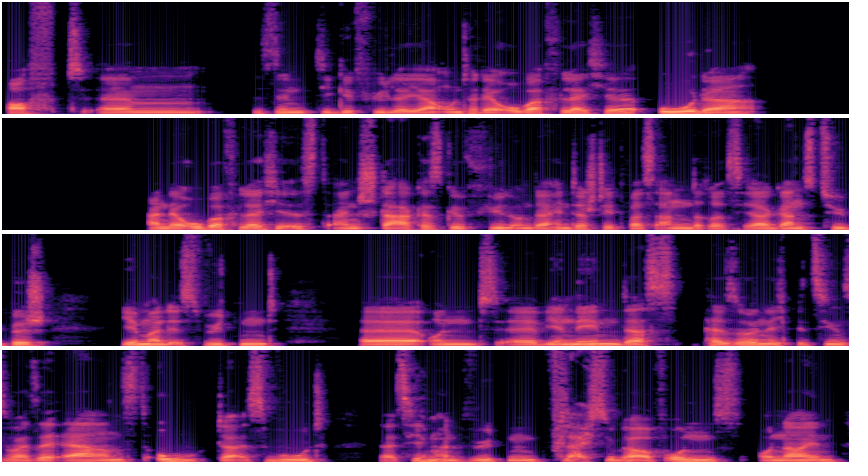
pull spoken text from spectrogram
oft ähm, sind die Gefühle ja unter der Oberfläche oder an der Oberfläche ist ein starkes Gefühl und dahinter steht was anderes. Ja, ganz typisch, jemand ist wütend äh, und äh, wir nehmen das persönlich beziehungsweise ernst. Oh, da ist Wut, da ist jemand wütend, vielleicht sogar auf uns. Oh nein,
